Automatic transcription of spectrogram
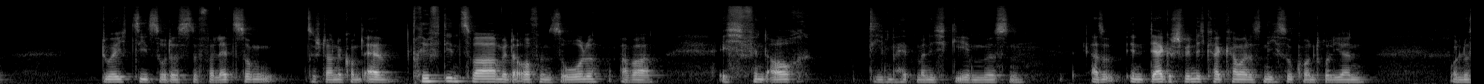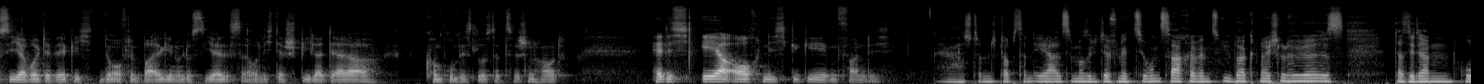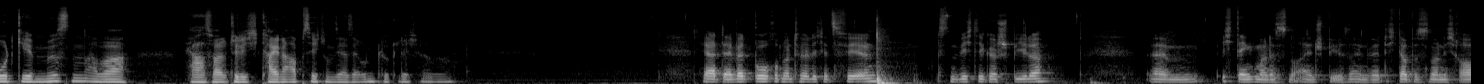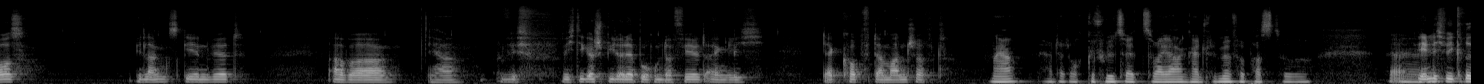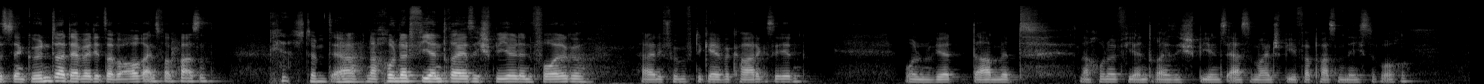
durchzieht, so dass eine Verletzung zustande kommt. Er trifft ihn zwar mit der offenen Sohle, aber ich finde auch, die hätte man nicht geben müssen. Also in der Geschwindigkeit kann man das nicht so kontrollieren. Und Lucia wollte wirklich nur auf den Ball gehen und Lucia ist auch nicht der Spieler, der da kompromisslos dazwischenhaut. Hätte ich eher auch nicht gegeben, fand ich. Ja, stimmt. Ich glaube, es ist dann eher als immer so die Definitionssache, wenn es über Knöchelhöhe ist, dass sie dann rot geben müssen. Aber ja, es war natürlich keine Absicht und sehr, sehr unglücklich. Also. Ja, der wird Bochum natürlich jetzt fehlen. Ist ein wichtiger Spieler. Ähm, ich denke mal, dass es nur ein Spiel sein wird. Ich glaube, es ist noch nicht raus, wie lang es gehen wird. Aber ja, wichtiger Spieler der Bochum, da fehlt eigentlich der Kopf der Mannschaft. Naja, er hat halt auch gefühlt seit zwei Jahren kein Film mehr verpasst. Also, ja, äh, ähnlich wie Christian Günther, der wird jetzt aber auch eins verpassen. Stimmt. Der ja. nach 134 Spielen in Folge hat er die fünfte gelbe Karte gesehen und wird damit nach 134 Spielen das erste Mal ein Spiel verpassen nächste Woche.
